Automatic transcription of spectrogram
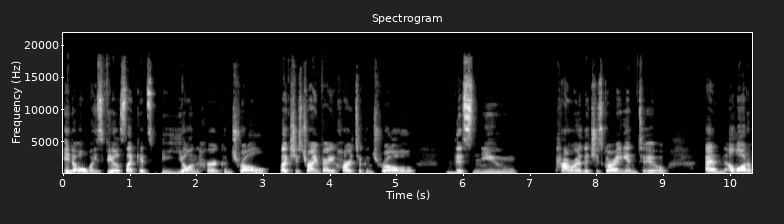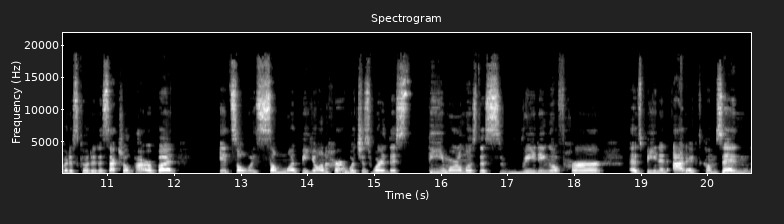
it always feels like it's beyond her control. Like she's trying very hard to control this new power that she's growing into. And a lot of it is coded as sexual power, but it's always somewhat beyond her, which is where this theme or almost this reading of her as being an addict comes in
